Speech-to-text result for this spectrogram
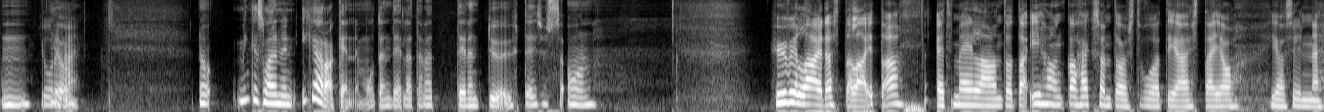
Nimenomaan. Mm, Juuri joo. näin. Minkälainen ikärakenne muuten teillä täällä teidän työyhteisössä on? Hyvin laidasta laitaa. Et meillä on tota ihan 18-vuotiaista jo, jo sinne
